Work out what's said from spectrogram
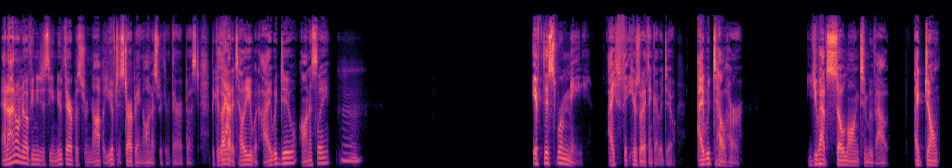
And I don't know if you need to see a new therapist or not, but you have to start being honest with your therapist because I got to tell you what I would do, honestly. Mm. If this were me, I think here's what I think I would do. I would tell her, You have so long to move out. I don't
